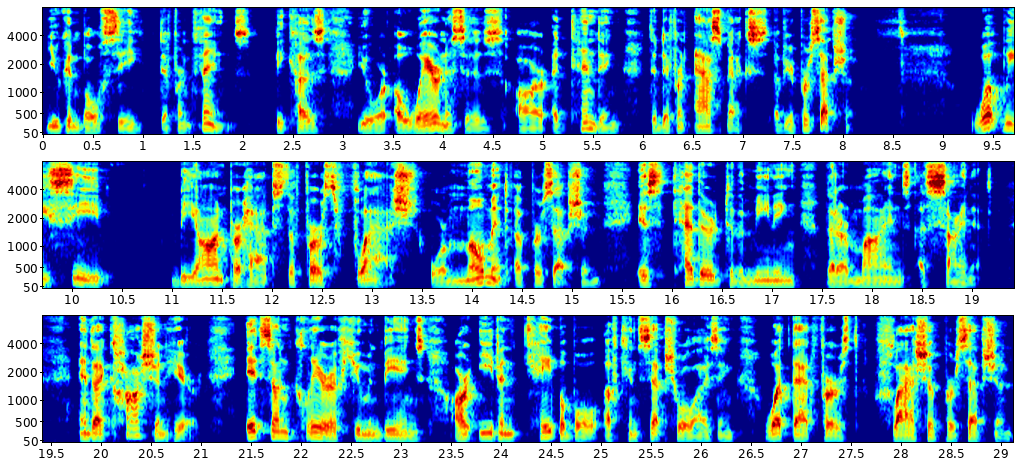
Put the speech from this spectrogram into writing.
you can both see different things because your awarenesses are attending to different aspects of your perception. What we see beyond perhaps the first flash or moment of perception is tethered to the meaning that our minds assign it. And I caution here it's unclear if human beings are even capable of conceptualizing what that first flash of perception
